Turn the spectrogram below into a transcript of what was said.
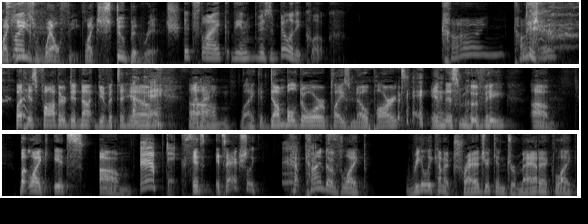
like, like- he's wealthy like stupid rich It's like the invisibility cloak. kind kind of but his father did not give it to him Okay. All right. um like Dumbledore plays no part Okay. in this movie um but like it's um Optics. it's it's actually ki- kind of like really kind of tragic and dramatic like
